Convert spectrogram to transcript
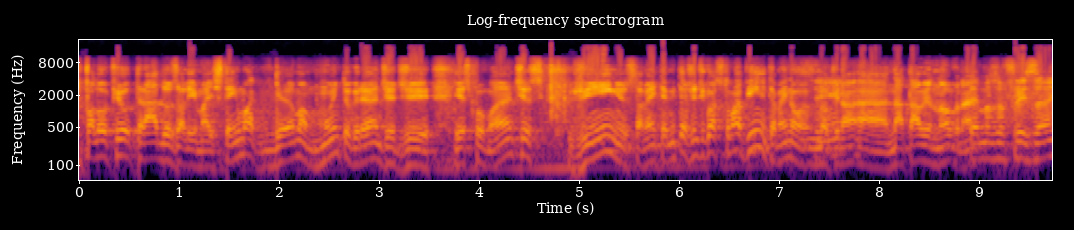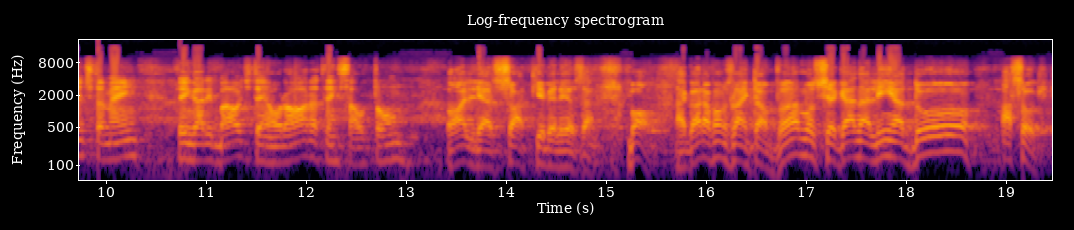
Tu falou filtrados ali, mas tem uma gama muito grande de espumantes, vinhos também. Tem muita gente que gosta de tomar vinho também no, no final, ah, Natal e Ano Novo, né? Temos o frisante também, tem Garibaldi, tem Aurora, tem Salton. Olha só que beleza. Bom, agora vamos lá então. Vamos chegar na linha do açougue.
